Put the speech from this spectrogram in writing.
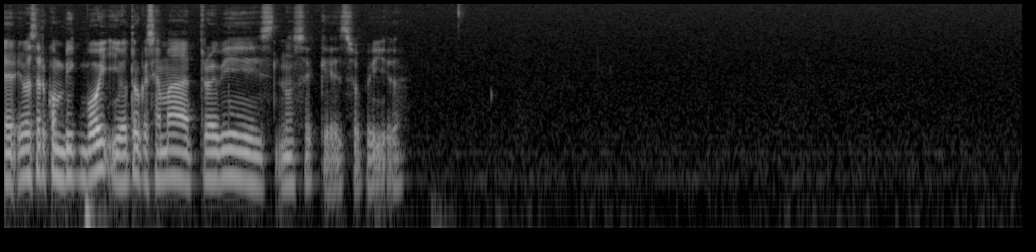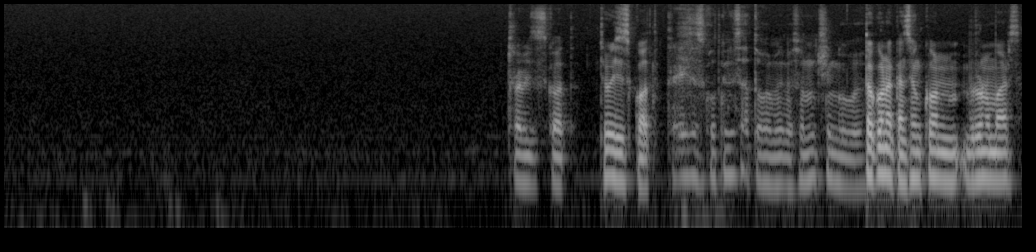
Eh, iba a ser con Big Boy y otro que se llama Travis, no sé qué es su apellido. Travis Scott. Travis Scott. Travis Scott, ¿quién es ese güey? Me, suena un chingo, güey. Toca una canción con Bruno Mars.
